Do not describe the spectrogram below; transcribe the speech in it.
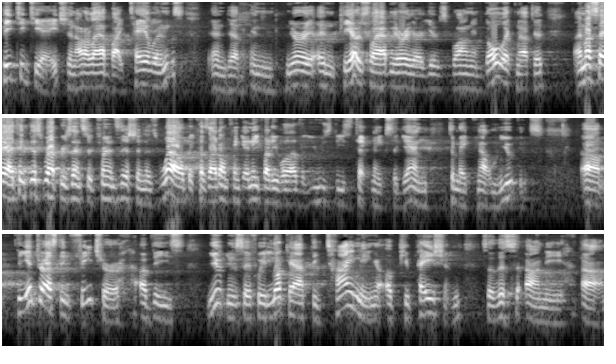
PTTH, in our lab by TALENs, and uh, in, Nuria, in Pierre's lab, Nuria used Rong and Golic method. I must say, I think this represents a transition as well because I don't think anybody will ever use these techniques again to make null mutants. Um, the interesting feature of these mutants, if we look at the timing of pupation, so this on the uh,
